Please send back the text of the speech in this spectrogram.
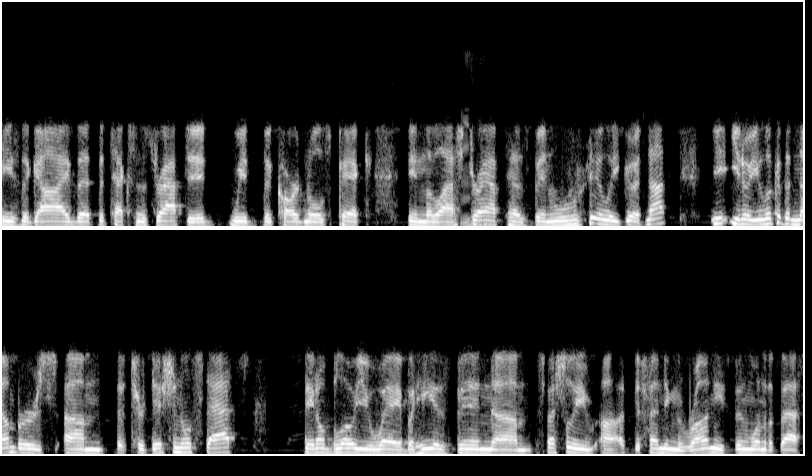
he's the guy that the Texans drafted with the Cardinals pick in the last mm-hmm. draft has been really good. Not, you, you know, you look at the numbers, um, the traditional stats, they don't blow you away, but he has been, um, especially uh, defending the run, he's been one of the best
